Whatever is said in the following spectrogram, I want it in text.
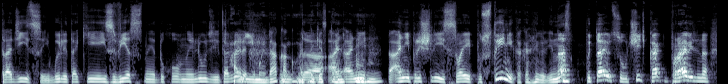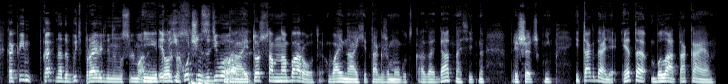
традиции, были такие известные духовные люди и так далее. Халимы, да, как говорят в Да, Дагестане. а- они, Мгм. они пришли из своей пустыни, как они говорят, и нас пытаются учить, как правильно, как им, как надо быть правильными мусульманами. И Это тоже их очень задевало. Да, и то же самое наоборот. Войнахи также могут сказать, да, относительно пришедших к ним и так далее. Это была такая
